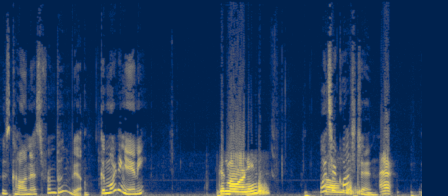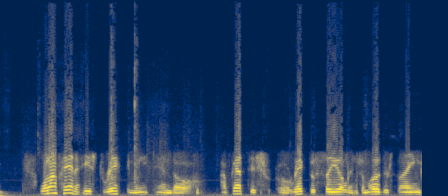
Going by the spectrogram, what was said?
who's calling us from Booneville. Good morning, Annie. Good morning. What's your Um, question? I, well, I've had a hysterectomy, and uh, I've got this uh, rectal seal and some other things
